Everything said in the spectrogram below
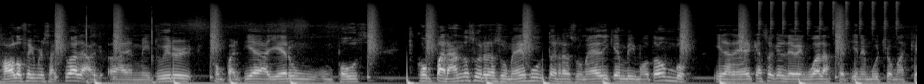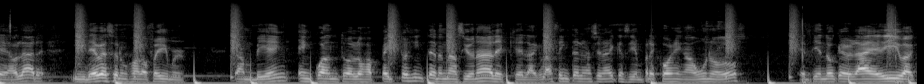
Hall of Famers actuales. A- en mi Twitter compartí ayer un post comparando su resumen junto al resumen de Dikembe Motombo y la realidad del caso es que el de Ben Wallace pues, tiene mucho más que hablar y debe ser un Hall of Famer. También en cuanto a los aspectos internacionales, que la clase internacional que siempre escogen a uno o dos, entiendo que Vlade Divac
